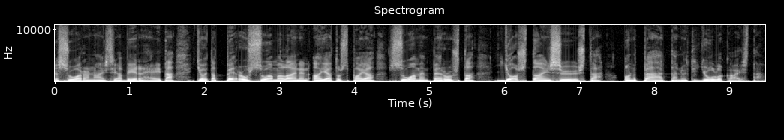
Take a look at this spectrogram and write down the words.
ja suoranaisia virheitä, joita perussuomalainen ajatuspaja Suomen perusta jostain syystä on päättänyt julkaista.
